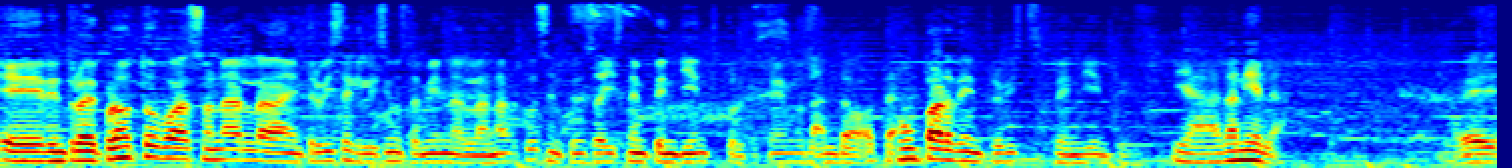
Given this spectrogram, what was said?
eh, dentro de pronto va a sonar la entrevista que le hicimos también a la Narcos, entonces ahí estén pendientes porque tenemos Bandota. un par de entrevistas pendientes. Y a Daniela. A ver.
